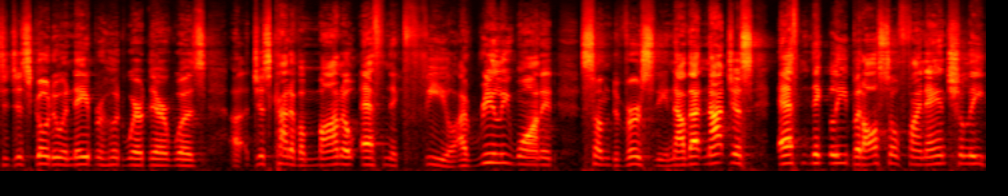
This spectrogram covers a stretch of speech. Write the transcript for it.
to just go to a neighborhood where there was uh, just kind of a mono-ethnic feel. I really wanted some diversity. Now that not just ethnically, but also financially,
